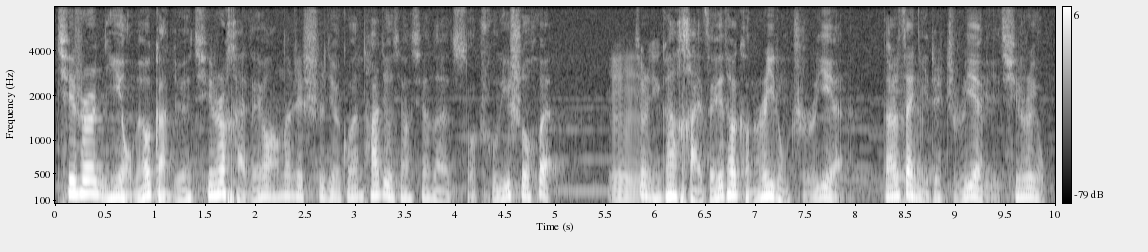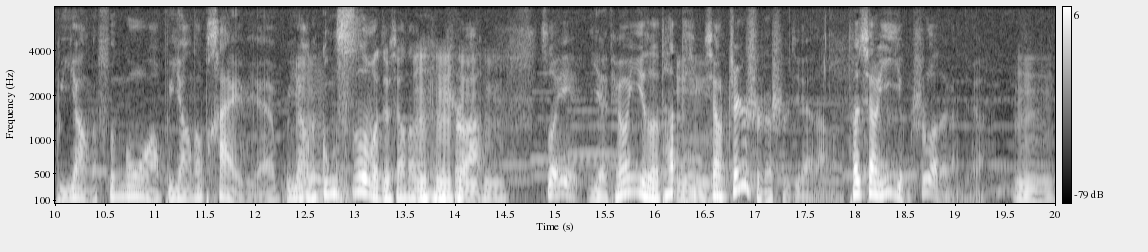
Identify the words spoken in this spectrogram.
其实你有没有感觉，其实海贼王的这世界观，它就像现在所处的一社会，嗯，就是你看海贼，它可能是一种职业，但是在嗯你这职业里，其实有不一样的分工啊，不一样的派别，不一样的嗯。公司嘛，就相当于是吧？所以也挺有意思，它挺嗯。像真实的世界的，它像一影射的感觉。嗯，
